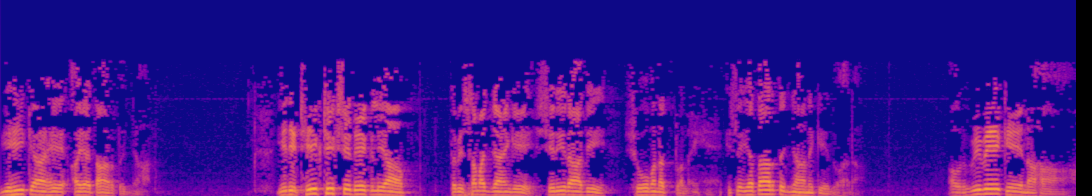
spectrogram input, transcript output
यही क्या है अयथार्थ ज्ञान? यदि ठीक ठीक से देख लिया आप, तभी समझ जाएँगे शरीर आदि शोभनत्व नहीं है। इसे यथार्थ ज्ञान के द्वारा। और विवेके नहा।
